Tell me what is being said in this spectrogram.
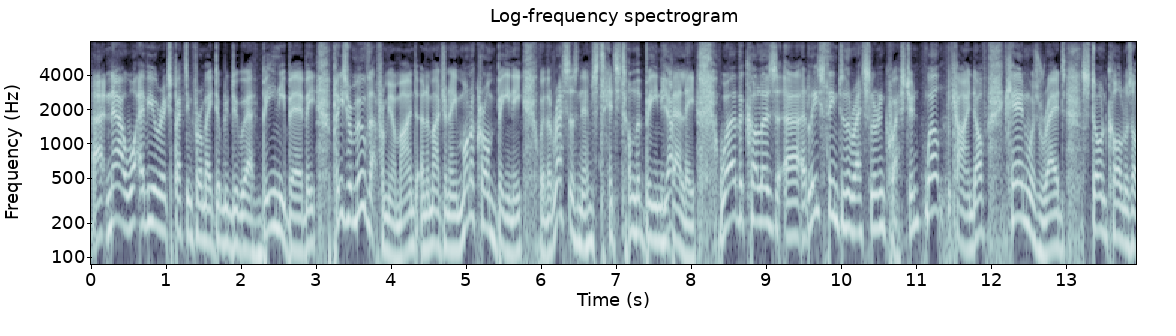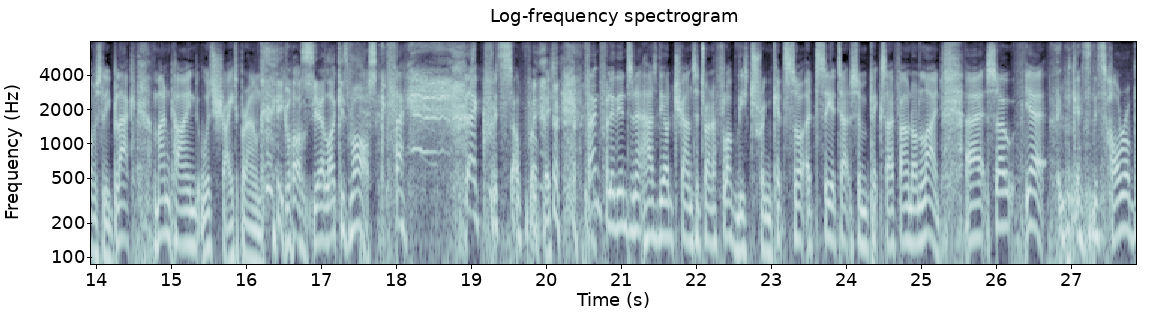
Uh, now, whatever you were expecting from a WWF beanie baby, please remove that from your mind and imagine a monochrome beanie with a wrestler's name stitched on the beanie Yep. belly. Were the colours uh, at least themed to the wrestler in question? Well, kind of. Kane was red, Stone Cold was obviously black, Mankind was shite brown. he was, yeah, like his mask. Thank, thank for so rubbish. Thankfully, the internet has the odd chance of trying to flog these trinkets. So I'd see attached some pics I found online. Uh, so yeah, it's this horrible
